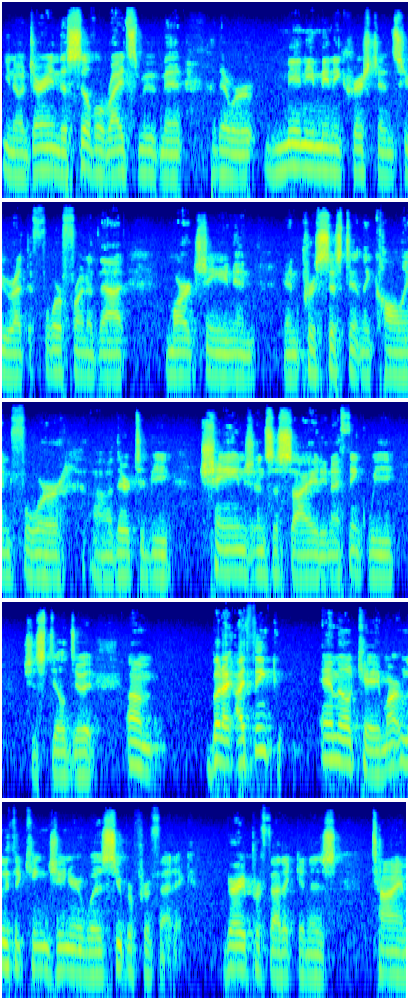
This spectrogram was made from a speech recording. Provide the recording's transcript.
you know during the civil rights movement there were many many Christians who were at the forefront of that, marching and and persistently calling for uh, there to be change in society. And I think we should still do it. Um, but I, I think MLK, Martin Luther King Jr., was super prophetic, very prophetic in his time.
